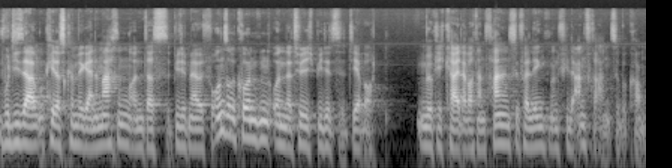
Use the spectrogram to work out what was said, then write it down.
wo die sagen, okay, das können wir gerne machen und das bietet Mehrwert für unsere Kunden und natürlich bietet die aber auch Möglichkeit, einfach dann Funnel zu verlinken und viele Anfragen zu bekommen.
